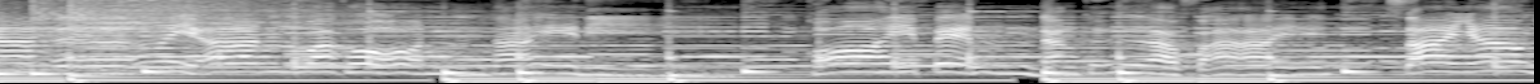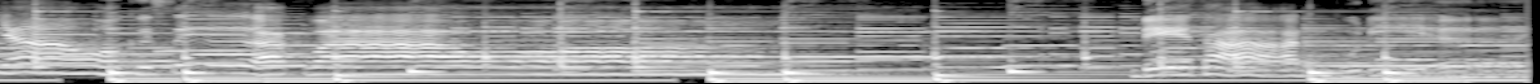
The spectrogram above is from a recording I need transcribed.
นางเอ๋ยอันว่าคนไทยนี่ขอให้เป็นดังเครือฝ่ายสายยาวยาวๆคือเสือกวาว ท่านผู้ดีเอ่ย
